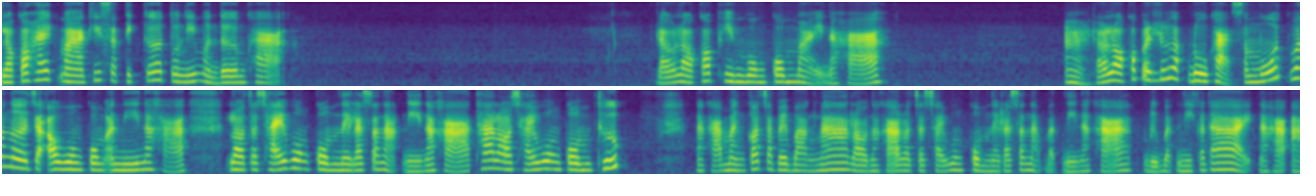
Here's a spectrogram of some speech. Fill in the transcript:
แล้วก็ให้มาที่สติกเกอร์ตัวนี้เหมือนเดิมค่ะ แล้วเราก็พิมพ์วงกลมใหม่นะคะ แล้วเราก็ไปเลือกดูค่ะ สมมติว่าเนยจะเอาวงกลมอันนี้นะคะ เราจะใช้วงกลมในลักษณะนี้นะคะ ถ้าเราใช้วงกลมทึบนะคะ มันก็จะไปบังหน้าเรานะคะ เราจะใช้วงกลมในลักษณะแบบนี้นะคะ หรือแบบนี้ก็ได้นะคะอ่า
